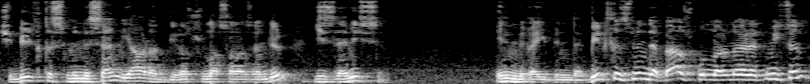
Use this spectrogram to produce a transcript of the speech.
Ki bir kısmını sen ya Rabbi Resulullah sallallahu aleyhi ve sellem diyor gizlemişsin. İlmi gaybinde. Bir kısmını da bazı kullarına öğretmişsin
